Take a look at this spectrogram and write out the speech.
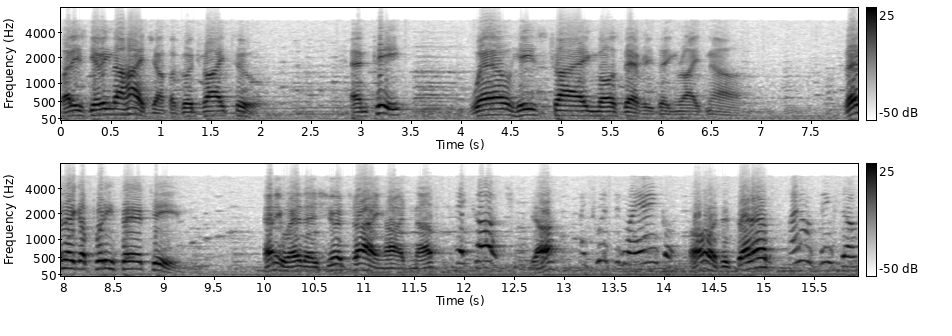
but he's giving the high jump a good try, too. And Pete, well, he's trying most everything right now. They make a pretty fair team. Anyway, they're sure trying hard enough. Hey, Coach, Yeah? I twisted my ankle. Oh, is it bad? I don't think so.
